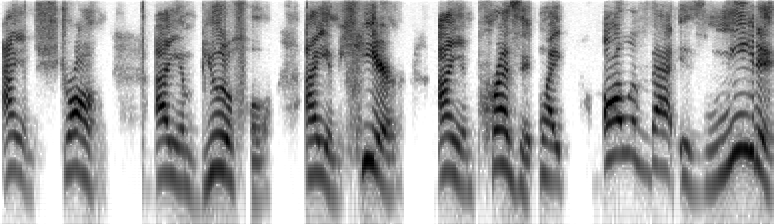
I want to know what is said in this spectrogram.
I am strong. I am beautiful. I am here. I am present. Like all of that is needed.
